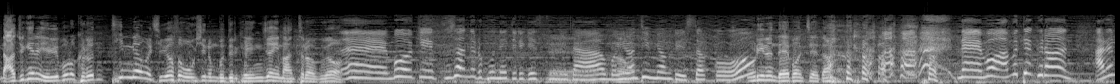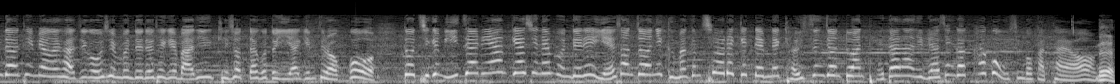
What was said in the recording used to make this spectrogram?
나중에는 일부러 그런 팀명을 지어서 오시는 분들이 굉장히 많더라고요. 네, 뭐 이렇게 부산으로 보내드리겠습니다. 네. 뭐 어. 이런 팀명도 있었고. 우리는 네 번째다. 네, 뭐 아무튼 그런 아름다운 팀명을 가지고 오신 분들도 되게 많이 계셨다고 또 이야기를 들었고 또 지금 이 자리에 함께 하시는 분들이 예선전이 그만큼 치열했기 때문에 결승전 또한 대단한 일이라 생각하고 오신 것 같아요. 네.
